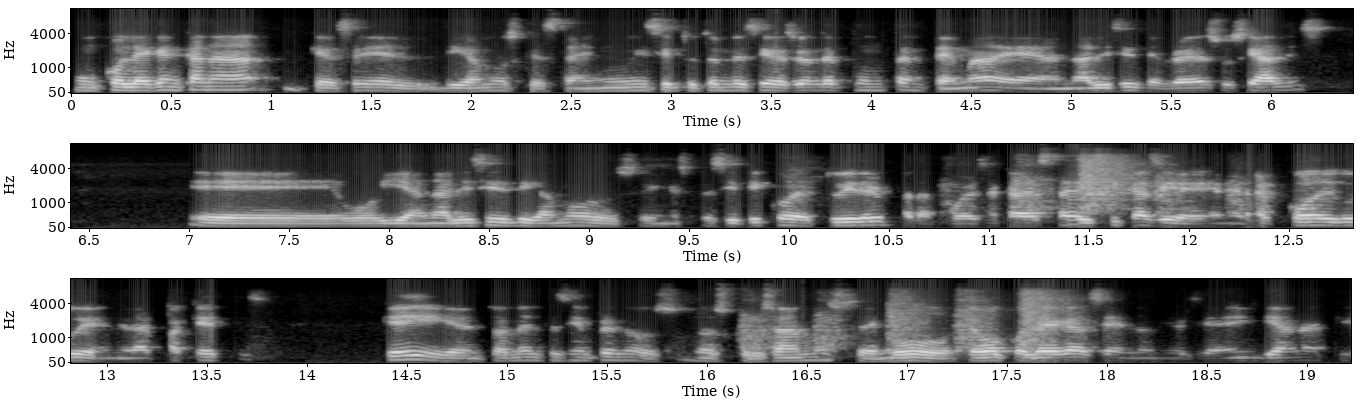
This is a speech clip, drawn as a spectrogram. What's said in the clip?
un colega en Canadá que es el, digamos, que está en un instituto de investigación de punta en tema de análisis de redes sociales eh, y análisis, digamos, en específico de Twitter para poder sacar estadísticas y de generar código y de generar paquetes, que eventualmente siempre nos, nos cruzamos. Tengo, tengo colegas en la Universidad de Indiana que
